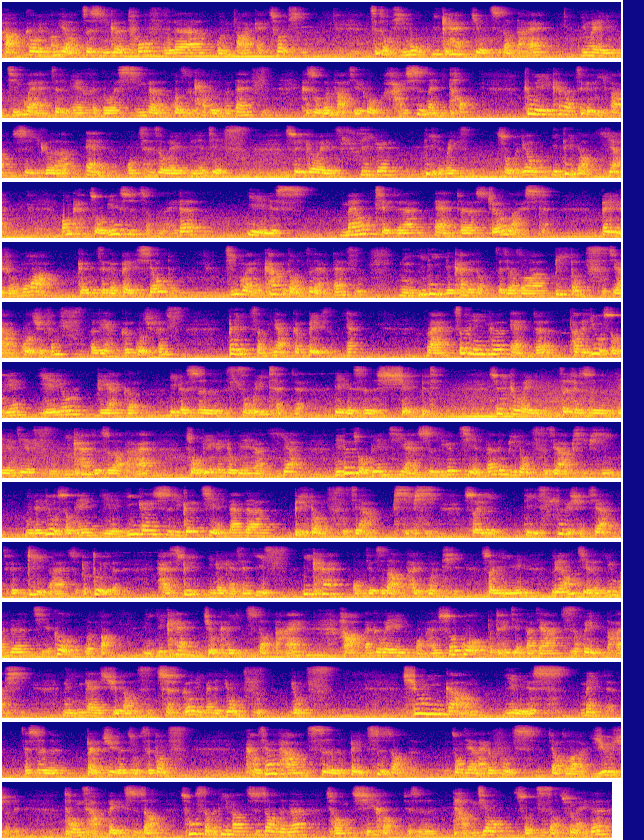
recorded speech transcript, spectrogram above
好，各位朋友，这是一个托福的文法改错题。这种题目一看就知道答案，因为尽管这里面很多新的或者是看不懂的单词，可是文法结构还是那一套。各位看到这个地方是一个 and，我们称之为连接词，所以各位 C 跟 D 的位置左右一定要一样。我们看左边是怎么来的？is melted and sterilized，被融化跟这个被消毒。尽管你看不懂这两个单词，你一定也看得懂，这叫做 be 动词加过去分词的两个过去分词，被怎么样跟被怎么样。来，这边一个 and，它的右手边也有两个，一个是 sweetened，一个是 shaped。所以各位，这就是连接词，一看就知道答案。左边跟右边要一样。你的左边既然是一个简单的 be 动词加 PP，你的右手边也应该是一个简单的 be 动词加 PP。所以第四个选项这个 D 答案是不对的，has been 应该改成 is。一看我们就知道它有问题。所以了解了英文的结构文法，你一看就可以知道答案。好，那各位我们说过不推荐大家只会答题。你应该学到的是整个里面的用字用词。Chewing gum is made，这是本句的主词动词。口香糖是被制造的，中间来个副词叫做 usually，通常被制造。从什么地方制造的呢？从七口，就是糖胶所制造出来的。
